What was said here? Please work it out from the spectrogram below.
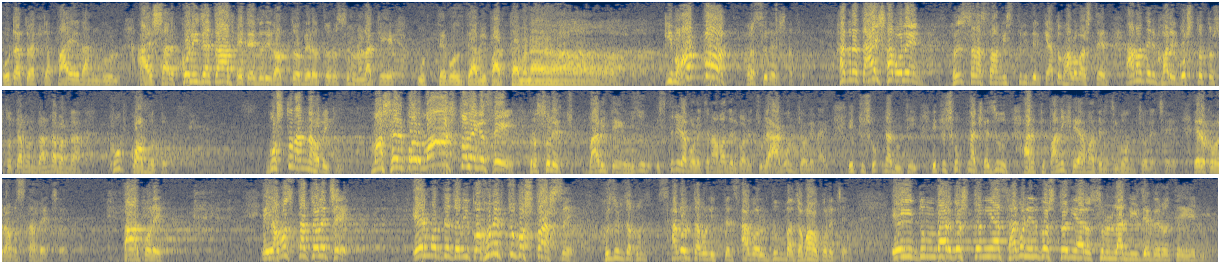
ওটা তো একটা পায়ের আঙ্গুল। আয়সার কলিজাটা ফেটে যদি রক্ত বেরোতো রসুল্লাহকে উঠতে বলতে আমি পারতাম না। কি মহব্বত রসুলের সাথে। হাজরত আয়সা বলেন হজরতাম স্ত্রীদেরকে এত ভালোবাসতেন, আমাদের ঘরে গোস্ত তোস্ত তেমন রান্না বান্না খুব কম হতো। গোস্ত রান্না হবে কি? মাসের পর মাস চলে গেছে। রসুলের বাড়িতে হুজুর স্ত্রীরা বলেছেন, আমাদের ঘরে চুলে আগুন জ্বলে নাই। একটু শুকনা রুটি, একটু শুকনা খেজুর, আর একটু পানি খেয়ে আমাদের জীবন চলেছে। এরকমের অবস্থা হয়েছে। তারপরে এই অবস্থা চলেছে। এর মধ্যে যদি কখন একটু গোস্ত আসছে, হুজুর যখন ছাগল টাগল ইত্যাদি, ছাগল দুম্বা জবাও করেছে, এই দুম্বার গোস্ত নিয়ে, ছাগলের গোস্ত নিয়ে রসুল্লাহ নিজে বেরোতেন।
